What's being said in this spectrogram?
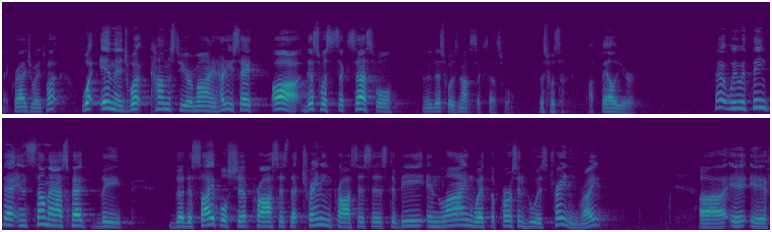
that graduates? What, what image, what comes to your mind? How do you say, oh, this was successful, this was not successful? This was a failure. Uh, we would think that in some aspect, the the discipleship process, that training process, is to be in line with the person who is training, right? Uh, if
